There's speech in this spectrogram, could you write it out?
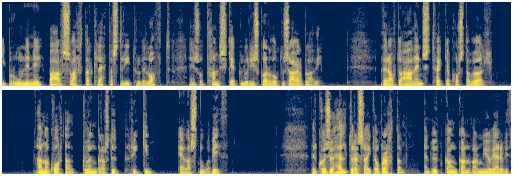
Í brúninni bar svartar klettastrítur við loft eins og tannskeglur í skörðóttu sagarblaði. Þeir áttu aðeins tveggja kosta völ. Annarkvort að klöngrast upp ryggin eða snúa við. Þeir kusu heldur að sækja á brattan, en uppgangan var mjög erfið.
